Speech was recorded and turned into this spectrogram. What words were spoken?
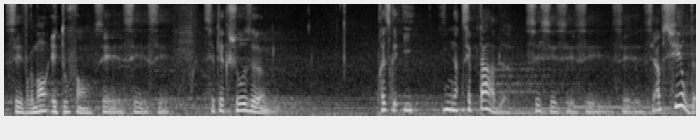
c'est vraiment étouffant, c'est quelque chose euh, presque inacceptable, c'est absurde.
